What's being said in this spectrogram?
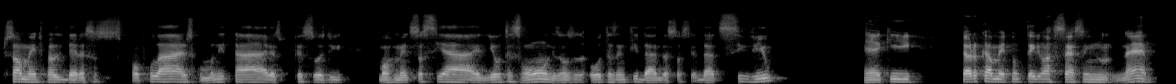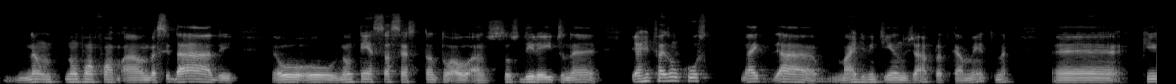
Principalmente para lideranças populares, comunitárias, pessoas de movimentos sociais e outras ONGs, outras entidades da sociedade civil, é, que teoricamente não teriam acesso, em, né? Não, não vão à universidade, ou, ou não tem esse acesso tanto aos seus direitos, né? E a gente faz um curso há mais de 20 anos já, praticamente, né? É, que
